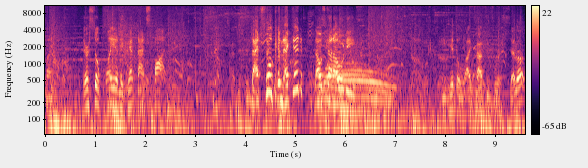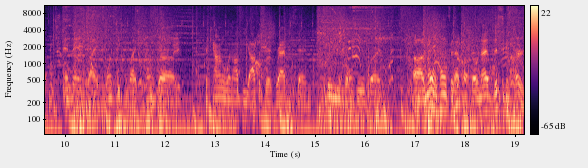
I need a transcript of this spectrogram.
But they're still playing to get that spot. This is- That's still connected? That was kind of OD. He hit the light top two for a setup, and then like once he like once uh, the counter went off, he opted for a grab instead. Completely going through but uh, no one home for that buff though. Now this is gonna hurt.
